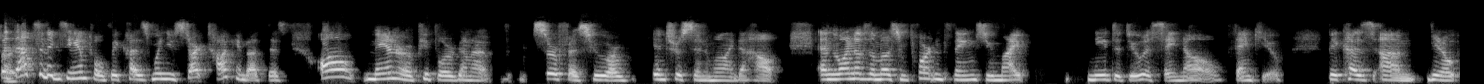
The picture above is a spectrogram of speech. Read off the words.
But right. that's an example because when you start talking about this, all manner of people are going to surface who are interested and willing to help. And one of the most important things you might need to do is say no, thank you, because um, you know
